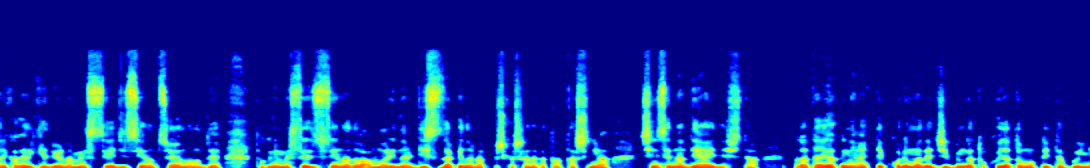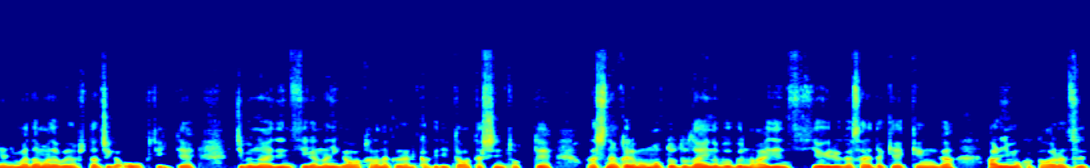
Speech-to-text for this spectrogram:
りかけていけるようなメッセージ性の強いもので、特にメッセージ性などはあまりないディスだけのラップしか知らなかった私には新鮮な出会いでした。また大学に入ってこれまで自分が得意だと思っていた分野にまだまだ上の人たちが多くていて、自分のアイデンティティが何かわからなくなりかけていた私にとって、私なんかでももっと土台の部分のアイデンティティを揺るがされた経験があるにもかかわらず、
